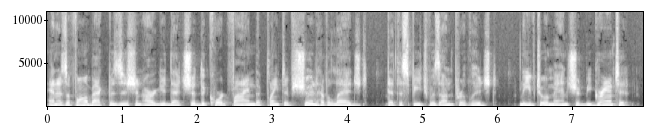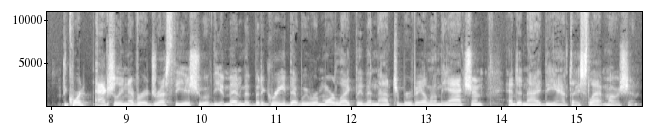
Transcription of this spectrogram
and as a fallback position argued that should the court find the plaintiff should have alleged that the speech was unprivileged, leave to amend should be granted. The court actually never addressed the issue of the amendment, but agreed that we were more likely than not to prevail on the action and denied the anti SLAPP motion.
